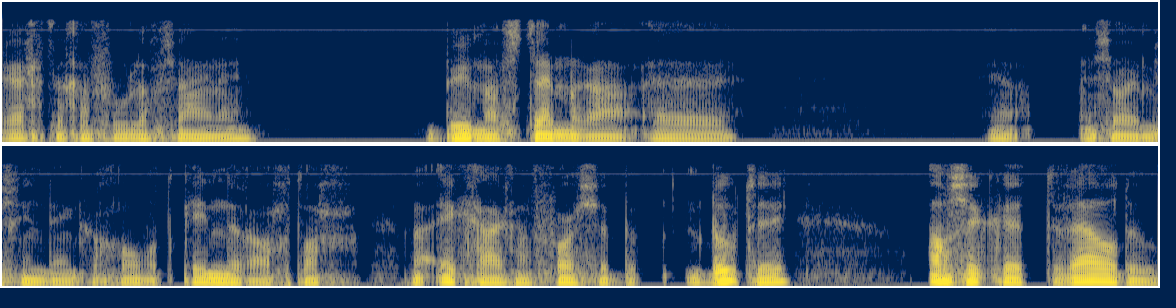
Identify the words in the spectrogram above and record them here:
rechten gevoelig zijn, hè. Buma Stemra, ja, dan zou je misschien denken, goh, wat kinderachtig. Maar ik krijg een forse boete als ik het wel doe.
